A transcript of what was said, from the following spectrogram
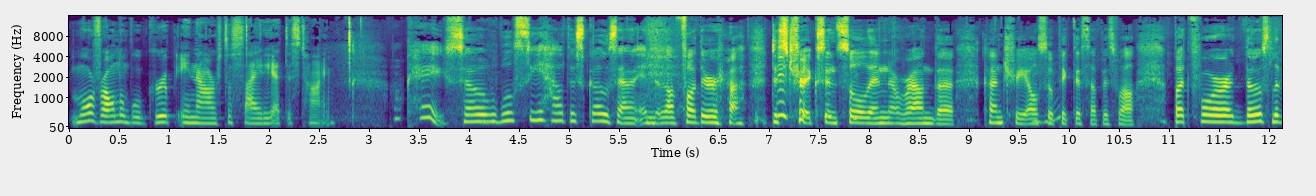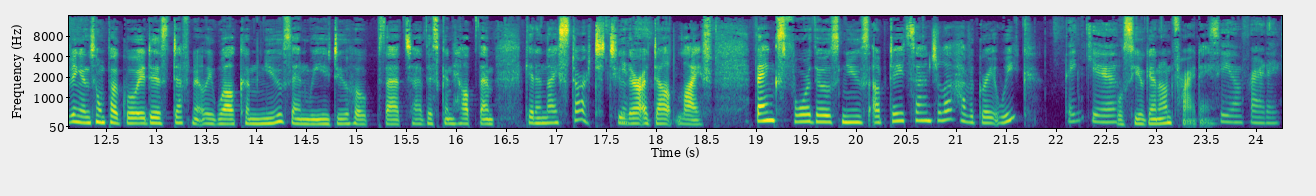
more vulnerable group in our society at this time. Okay, so we'll see how this goes and, in uh, further uh, districts in Seoul and around the country. Also pick this up as well. But for those living in Songpagu, it is definitely welcome news, and we do hope that uh, this can help them get a nice start to their adult life. Thanks for those news updates, Angela. Have a great week. Thank you. We'll see you again on Friday. See you on Friday.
